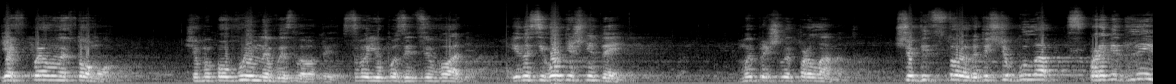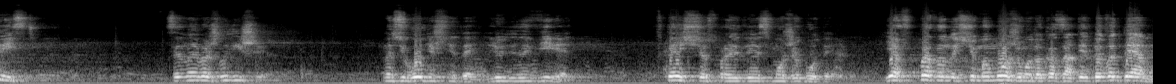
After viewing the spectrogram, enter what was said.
Я впевнений в тому, що ми повинні висловити свою позицію владі. І на сьогоднішній день ми прийшли в парламент, щоб відстоювати, щоб була справедливість. Це найважливіше. На сьогоднішній день люди не вірять в те, що справедливість може бути. Я впевнений, що ми можемо доказати і доведемо,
